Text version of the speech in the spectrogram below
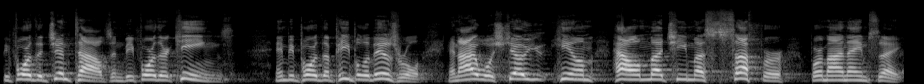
before the Gentiles and before their kings and before the people of Israel, and I will show you him how much he must suffer for my name's sake.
